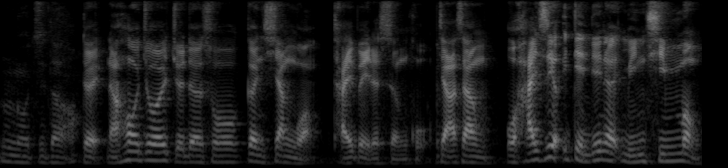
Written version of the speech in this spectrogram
嗯，我知道，对，然后就会觉得说更向往台北的生活，加上我还是有一点点的明星梦，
